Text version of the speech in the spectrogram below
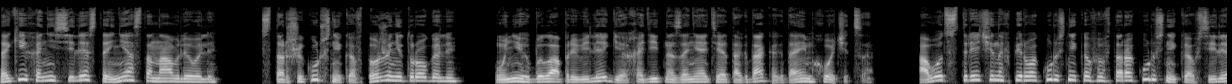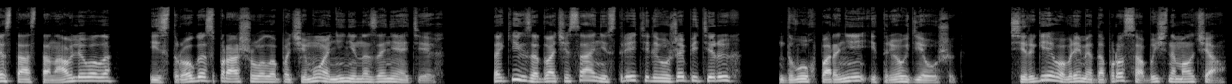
Таких они с Селестой не останавливали. Старшекурсников тоже не трогали. У них была привилегия ходить на занятия тогда, когда им хочется. А вот встреченных первокурсников и второкурсников Селеста останавливала и строго спрашивала, почему они не на занятиях. Таких за два часа они встретили уже пятерых, двух парней и трех девушек. Сергей во время допроса обычно молчал,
